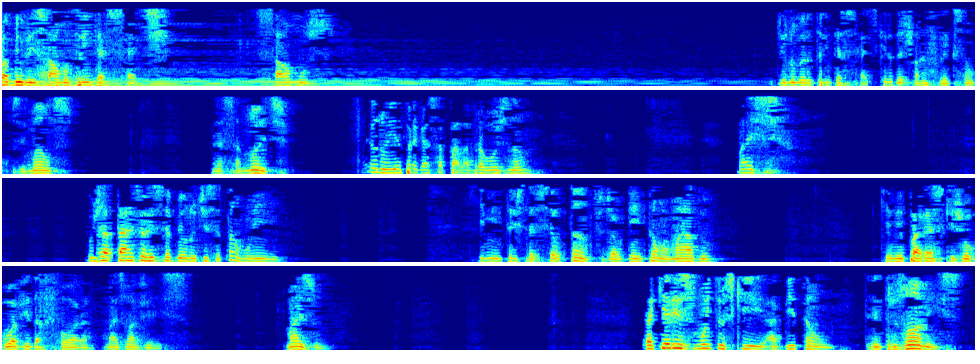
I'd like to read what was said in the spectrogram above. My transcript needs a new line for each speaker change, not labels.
sua Bíblia em Salmo 37. Salmos de número 37. Queria deixar uma reflexão com os irmãos nessa noite. Eu não ia pregar essa palavra hoje, não. Mas hoje à tarde eu recebi uma notícia tão ruim que me entristeceu tanto de alguém tão amado que me parece que jogou a vida fora mais uma vez. Mais um. Daqueles muitos que habitam entre os homens,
